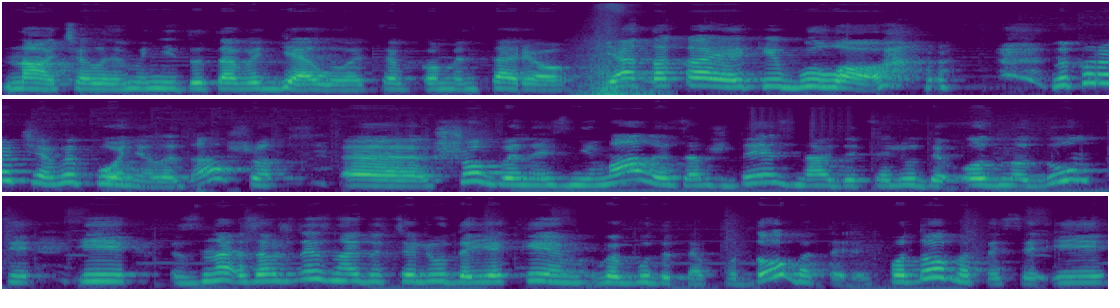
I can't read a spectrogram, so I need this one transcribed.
почали мені тут виділуватися в коментарях. Я така, як і була. Ну, коротше, ви поняли, да, що е, що б ви не знімали, завжди знайдуться люди однодумці, і зна, завжди знайдуться люди, яким ви будете подобати, подобатися, і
